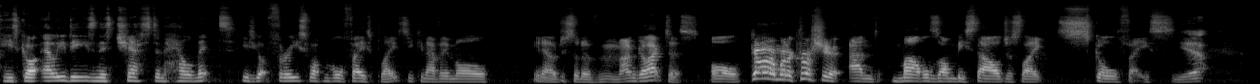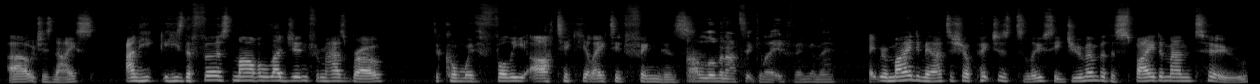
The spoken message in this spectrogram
he's got leds in his chest and helmet he's got three swappable faceplates you can have him all you know just sort of "Mm, i'm galactus all go i'm gonna crush you and marvel zombie style just like skull face yeah. uh, which is nice. And he he's the first Marvel legend from Hasbro to come with fully articulated fingers. I love an articulated finger, man. It reminded me, I had to show pictures to Lucy. Do you remember the Spider Man 2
